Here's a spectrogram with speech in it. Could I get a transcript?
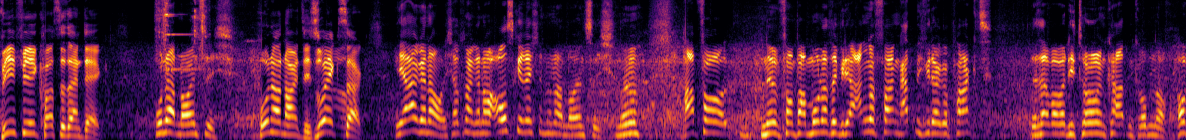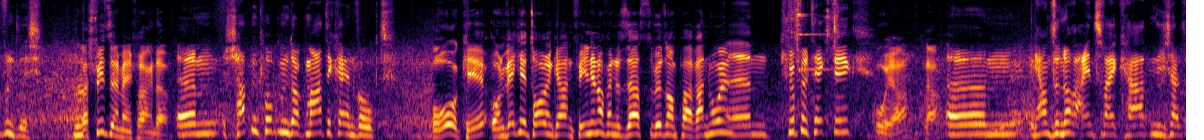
wie viel kostet dein Deck? 190. 190, so exakt. Ja, genau. Ich habe mal genau ausgerechnet, 190. Ne? Hab vor, ne, vor ein paar Monaten wieder angefangen, hat mich wieder gepackt. Deshalb aber die teuren Karten kommen noch, hoffentlich. Was spielst du denn, wenn ich fragen darf? Ähm, Schattenpuppen, Dogmatica Invoked. Oh, okay. Und welche teuren Karten fehlen dir noch, wenn du sagst, du willst noch ein paar ranholen? Ähm, Triple Taktik. Oh ja, klar. Ähm, ja, und so noch ein, zwei Karten, die ich halt,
